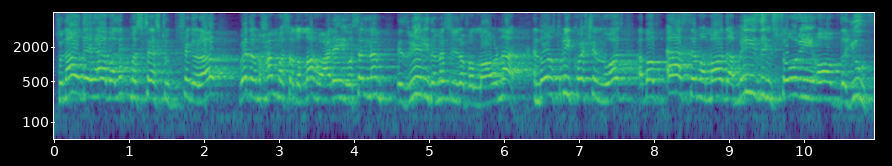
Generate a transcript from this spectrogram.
So now they have a litmus test to figure out whether Muhammad sallallahu alayhi wasallam is really the messenger of Allah or not. And those three questions was about ask them about the amazing story of the youth.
